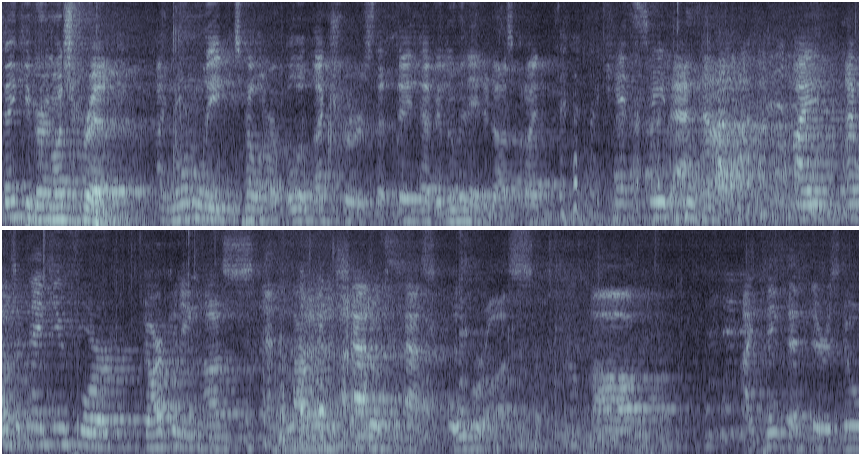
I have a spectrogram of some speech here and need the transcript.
Thank you very much, Fred. I normally tell our Bullitt lecturers that they have illuminated us, but I, I can't say that now. I, I want to thank you for darkening us allowing the shadow to pass over us. Uh, I think that there is no,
